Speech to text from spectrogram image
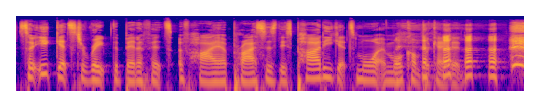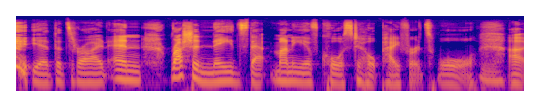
So it gets to reap the benefits of higher prices. This party gets more and more complicated. yeah, that's right. And Russia needs that money, of course, to help pay for its war. Mm. Uh,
